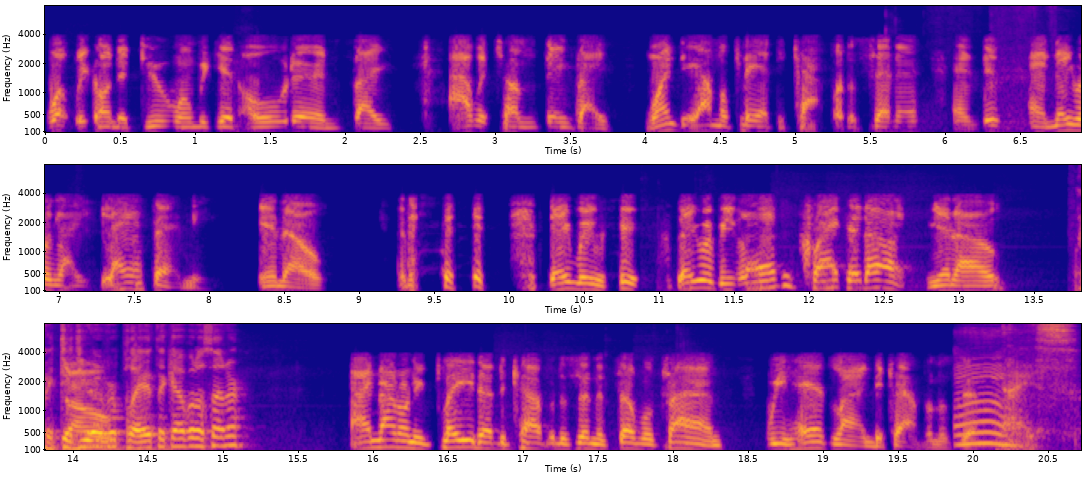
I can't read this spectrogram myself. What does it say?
what we're going to do when we get older. And like, I would tell them things like, one day I'm gonna play at the Capitol Center, and this, and they were like laugh at me, you know. they would they would be laughing, cracking up, you know. Wait, did so, you ever play at the Capitol Center? I not only played at the Capitol Center several times, we headlined the Capitol Center. Mm. Nice.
